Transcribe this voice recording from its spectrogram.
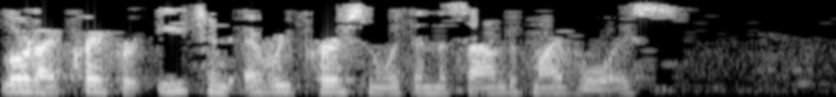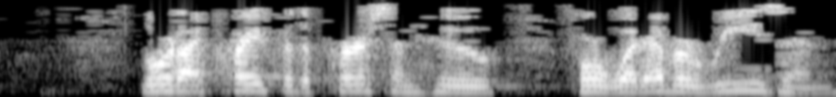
Lord, I pray for each and every person within the sound of my voice. Lord, I pray for the person who, for whatever reason,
